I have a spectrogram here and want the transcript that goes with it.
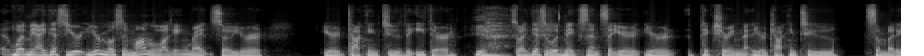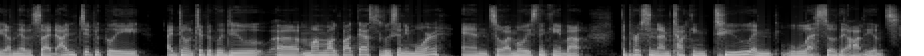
Well, I mean, I guess you're you're mostly monologuing, right? So you're you're talking to the ether. Yeah. So I guess it would make sense that you're you're picturing that you're talking to somebody on the other side. I'm typically I don't typically do uh, monologue podcasts, at least anymore, and so I'm always thinking about the person I'm talking to and less so the audience.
